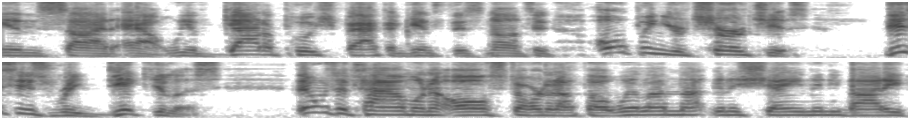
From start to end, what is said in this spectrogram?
inside out. We have got to push back against this nonsense. Open your churches. This is ridiculous. There was a time when it all started. I thought, well, I'm not going to shame anybody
